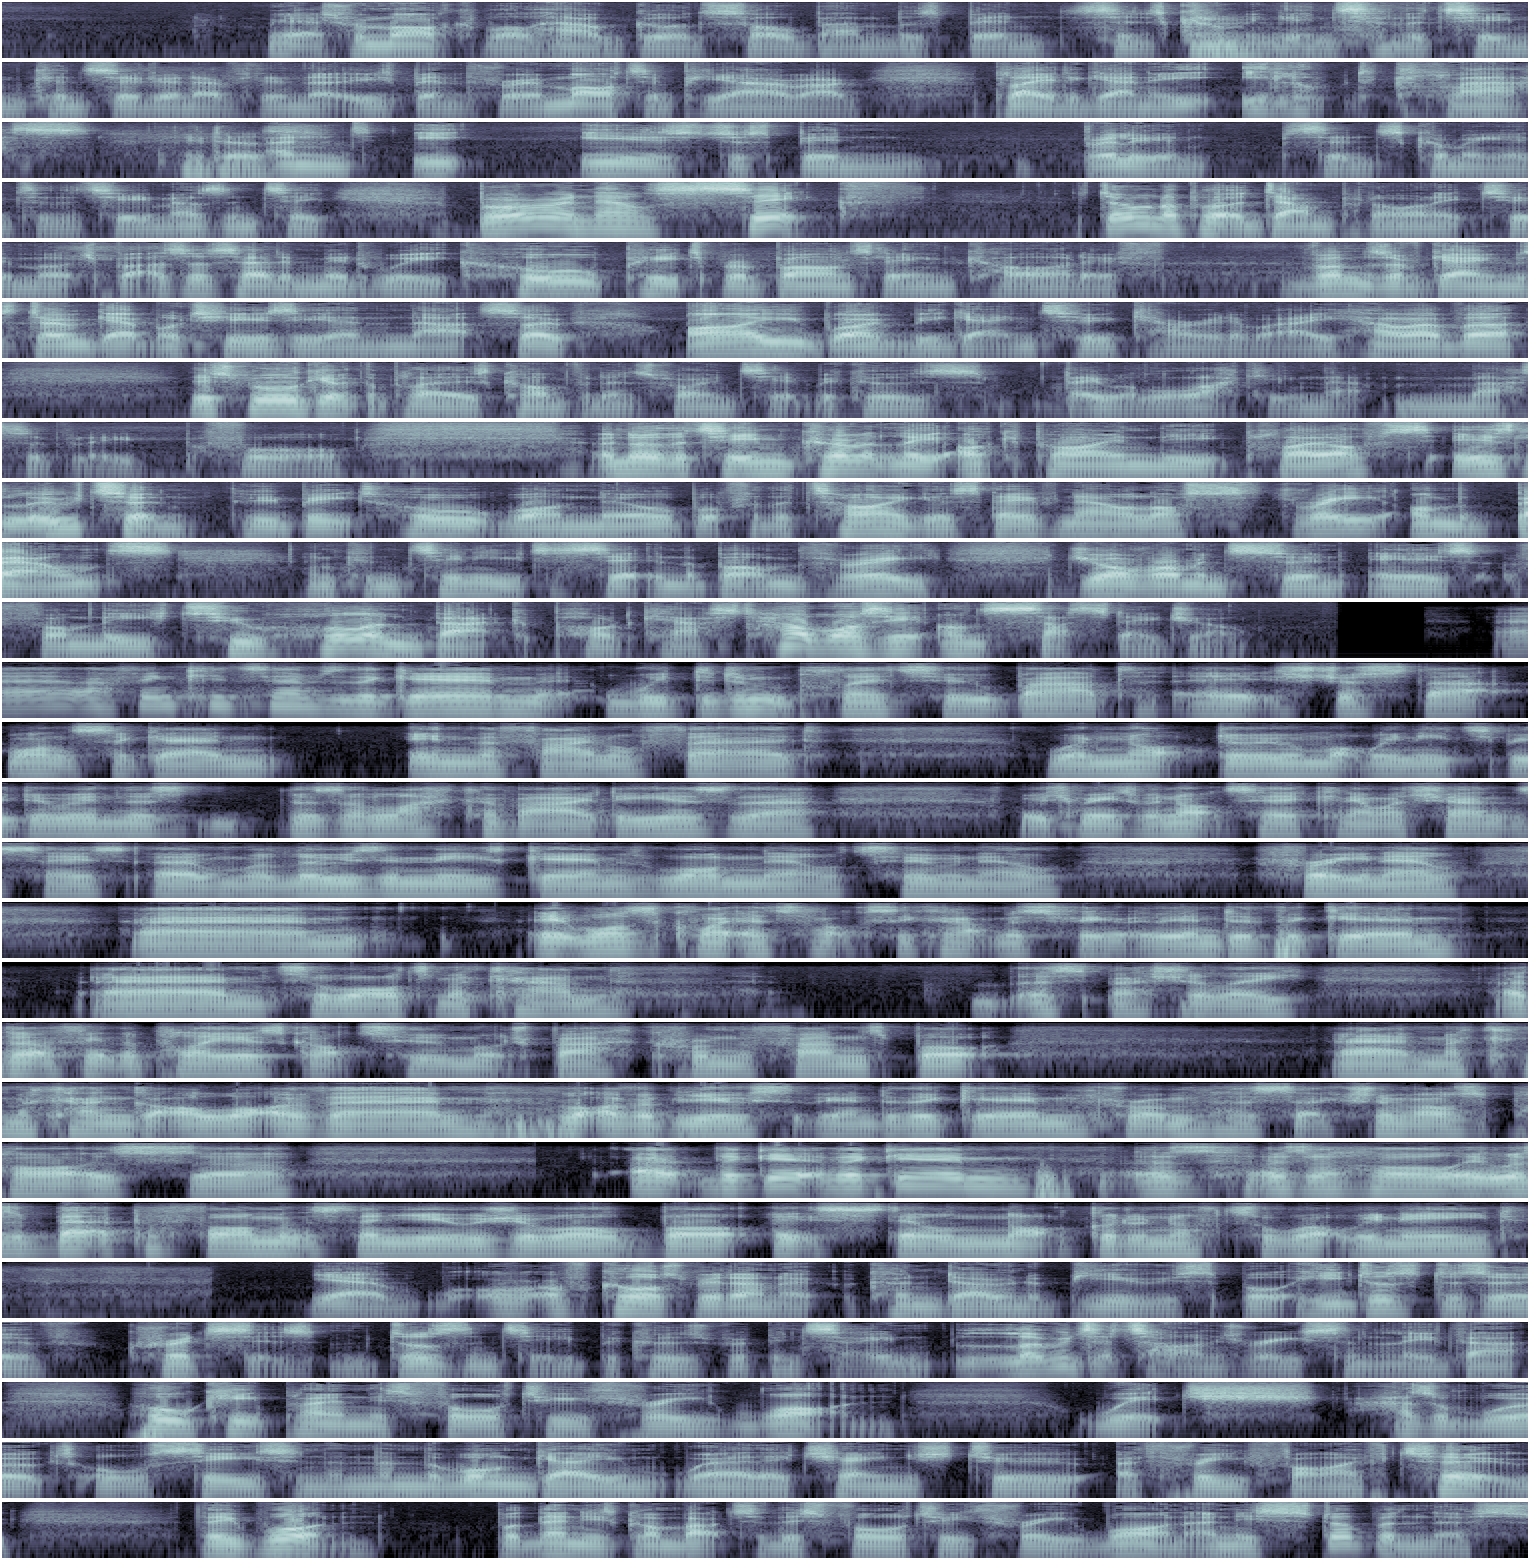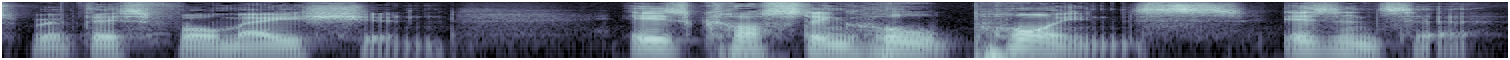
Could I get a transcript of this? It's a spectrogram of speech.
Yeah, it's remarkable how good Sol Bamba's been since coming mm. into the team, considering everything that he's been through. Martin Payero played again. He, he looked class. He does. And he, he has just been brilliant since coming into the team, hasn't he? Borough now sixth don't want to put a dampener on it too much, but as I said in midweek, Hull, Peterborough, Barnsley, and Cardiff runs of games don't get much easier than that. So I won't be getting too carried away. However, this will give the players confidence, won't it? Because they were lacking that massively before. Another team currently occupying the playoffs is Luton, who beat Hull 1 0. But for the Tigers, they've now lost three on the bounce and continue to sit in the bottom three. Joel Robinson is from the To Hull and Back podcast. How was it on Saturday, Joel? Uh, I think in terms of the game, we didn't play too bad. It's just that once again, in the final third, we're not doing what we need to be doing. There's there's a lack of ideas there, which means we're not taking our chances and we're losing these games 1 0, 2 0, 3 0. Um, it was quite a toxic atmosphere at the end of the game um, towards McCann, especially. I don't think the players got too much back from the fans, but um, McCann got a lot of um, lot of abuse at the end of the game from a section of our supporters. So uh, the game, the game as as a whole, it was a better performance than usual, but it's still not good enough to what we need. Yeah, of course we don't condone abuse, but he does deserve criticism, doesn't he? Because we've been saying loads of times recently that Hull keep playing this 4-2-3-1, which hasn't worked all season, and then the one game where they changed to a 3-5-2, they won. But then he's gone back to this 4 2 3 1, and his stubbornness with this formation is costing Hull points, isn't it?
